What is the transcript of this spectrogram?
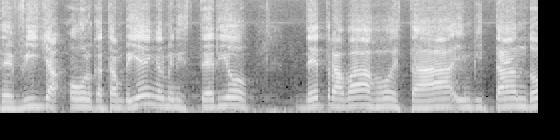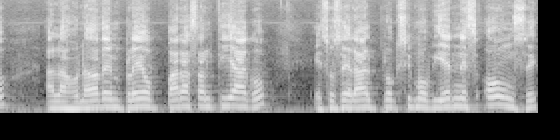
de Villa Olga. También el Ministerio de Trabajo está invitando a la jornada de empleo para Santiago. Eso será el próximo viernes 11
